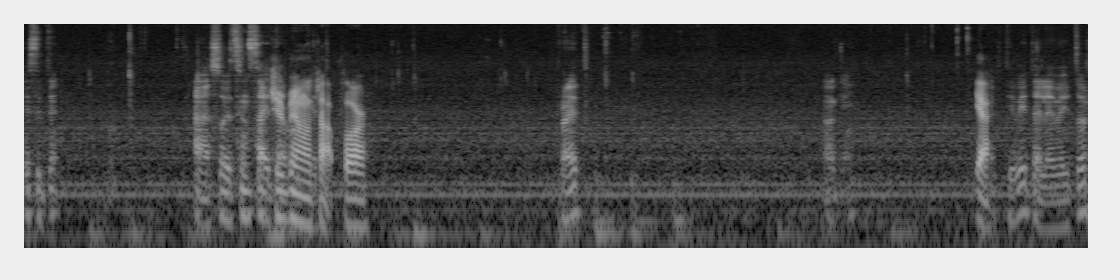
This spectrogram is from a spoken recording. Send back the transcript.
Is it? Ah, so it's inside It should be on the top floor. right? Okay. Yeah. Activate elevator.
